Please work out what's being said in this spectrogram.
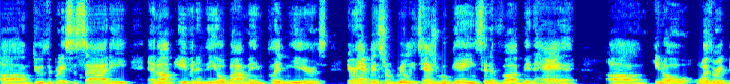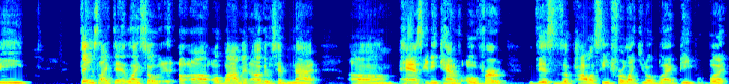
um, through the Great Society, and um, even in the Obama and Clinton years, there have been some really tangible gains that have uh, been had. Um, you know, whether it be things like that, like so, uh, uh Obama and others have not um, passed any kind of overt. This is a policy for like you know black people, but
